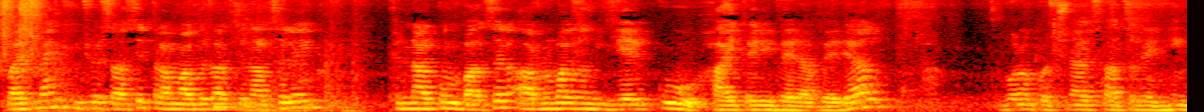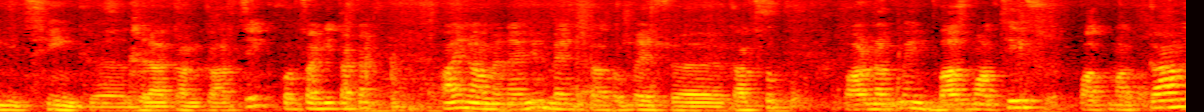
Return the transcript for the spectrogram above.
բայց մենք ինչպես ասի տրամադրված գնացել ենք քննարկում բացել առնվազն երկու հայտերի վերաբերյալ որոնք որ չնայած ստացել են 5-ից 5 դրական կարծիք, փորձագիտական այնուամենայնիվ մեր մեր կարծիքով պարունակում են բազմաթիվ պատմական,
